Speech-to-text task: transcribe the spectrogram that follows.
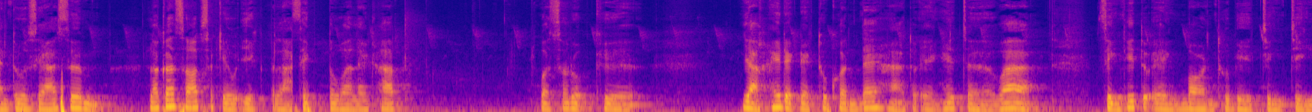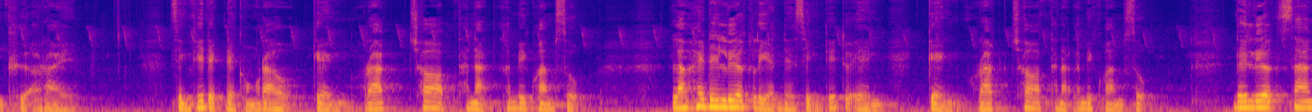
enthusiasm แล้วก็ soft skill อีกหลายสิบตัวเลยครับ บทสรุปคือ อยากให้เด็กๆทุกคนได้หาตัวเองให้เจอว่าสิ่งที่ตัวเอง born to be จริง ๆ คืออะไร สิ่งที่เด็กๆของเราเก่งรักชอบ ถนัดและมีความสุข แล้วให้ได้เลือกเรียนในสิ่งที่ตัวเองเก่งรักชอบ ถนัดและมีความสุข ได้เลือกสร้าง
